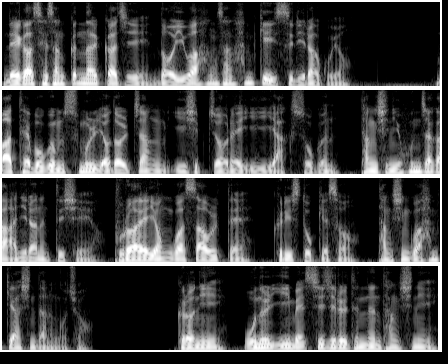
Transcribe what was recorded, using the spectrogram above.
내가 세상 끝날까지 너희와 항상 함께 있으리라고요. 마태복음 28장 20절의 이 약속은 당신이 혼자가 아니라는 뜻이에요. 불화의 영과 싸울 때 그리스도께서 당신과 함께 하신다는 거죠. 그러니 오늘 이 메시지를 듣는 당신이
